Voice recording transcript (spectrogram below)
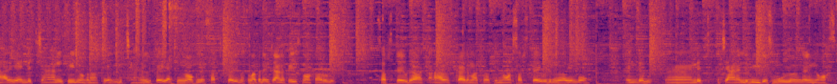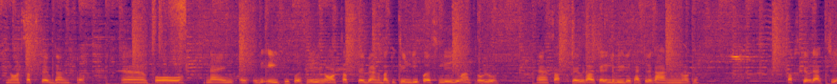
ആരെങ്കിലും എന്റെ ചാനൽ പേജ് നോക്കണം. ഓക്കെ എന്റെ ചാനൽ പേജ് ആക്ച്വലി നോക്കുന്നത് സബ്സ്ക്രൈബേഴ്സ് മാത്രമേ ചാനൽ പേജ് നോക്കാറുള്ളൂ. സബ്സ്ക്രൈബ്ഡ് ആൾക്കാർ മാത്രം. ഓക്കെ നോട്ട് സബ്സ്ക്രൈബ്ഡ് എന്ന് പറയുമ്പോൾ എന്റെ എന്റെ ചാനലിലെ വീഡിയോസ് മുഴുവൻ നോട്ട് സബ്സ്ക്രൈബ്ഡ് ആണ് കേട്ടോ ഫോർ നയൻ ഒരു എയ്റ്റി പെർസെന്റേജ് നോട്ട് സബ്സ്ക്രൈബ്ഡ് ആണ്. ബാക്കി ട്വന്റി പെർസെന്റേജ് മാത്രമേ ഉള്ളൂ സബ്സ്ക്രൈബ്ഡ് ആൾക്കാർ എന്റെ വീഡിയോസ് ആക്ച്വലി കാണുന്നു ഓക്കെ സബ്സ്ക്രൈബ്ഡ് ആക്ച്വലി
